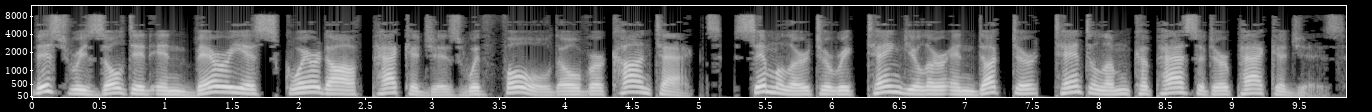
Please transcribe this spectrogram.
This resulted in various squared-off packages with fold-over contacts, similar to rectangular inductor, tantalum capacitor packages.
